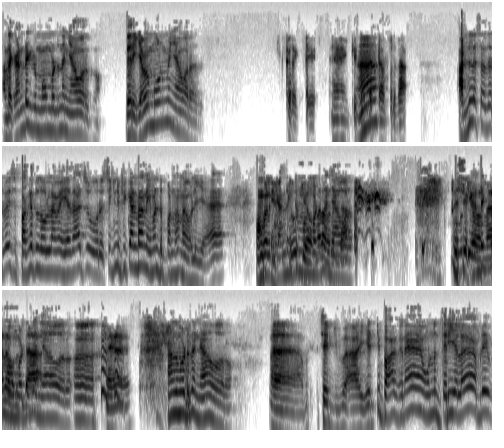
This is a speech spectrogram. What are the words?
அந்த கண்டக்டர் முகம் மட்டும் தான் ஞாபகம் இருக்கும். வேற எவன் மூணுமே ஞாபகம் வராது. கரெக்ட் அப்படிதான். அன்லஸ் அதர்வைஸ் பக்கத்துல உள்ளவன் ஏதாச்சும் ஒரு சிக்னிபிகண்டான இவெண்ட் பண்ணான ஒழிய உங்களுக்கு கண்டக்டர் முகம் மட்டும் தான் ஞாபகம் வரும். மட்டும் தான் விழுந்தா. ஞாபகம் வரும். ஆ. அது மட்டும் தான் ஞாபகம் வரும். அஹ் அப்படி- சரி எட்டி பாக்குறேன். ஒண்ணும் தெரியல. அப்படியே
